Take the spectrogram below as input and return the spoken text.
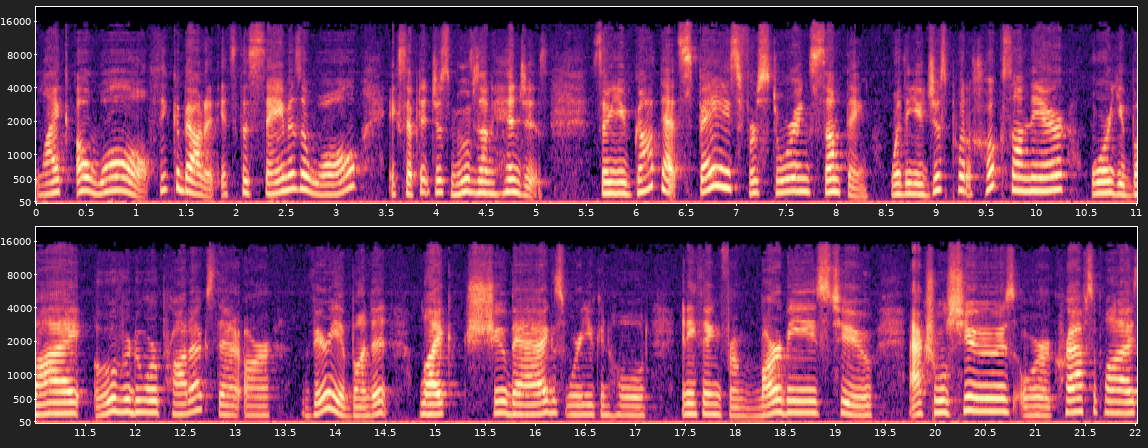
like a wall. Think about it. It's the same as a wall, except it just moves on hinges. So you've got that space for storing something, whether you just put hooks on there or you buy over-door products that are very abundant, like shoe bags where you can hold anything from Barbies to actual shoes or craft supplies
